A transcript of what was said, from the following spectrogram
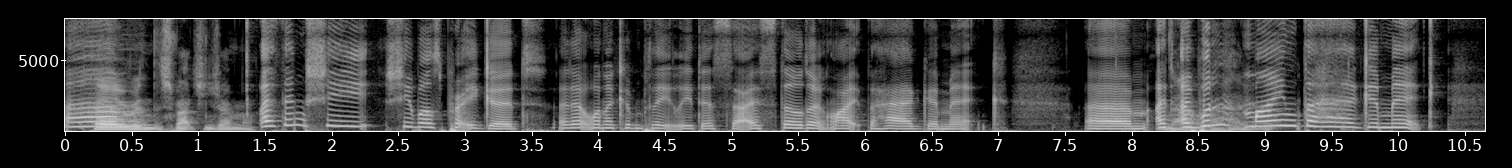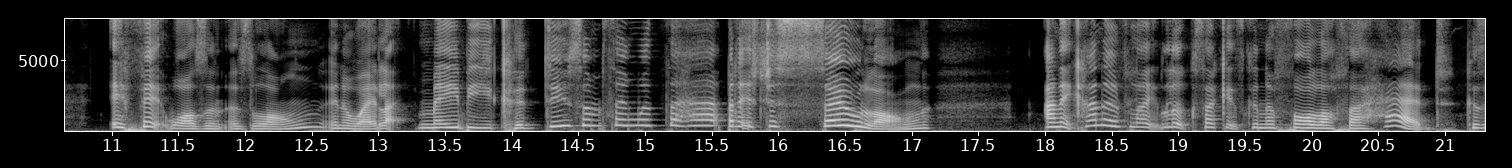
her in and this match in general? I think she she was pretty good. I don't want to completely diss it. I still don't like the hair gimmick. Um, I No, I wouldn't it. mind the hair gimmick if it wasn't as long in a way. Like maybe you could do something with the hair, but it's just so long, and it kind of like looks like it's gonna fall off her head because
